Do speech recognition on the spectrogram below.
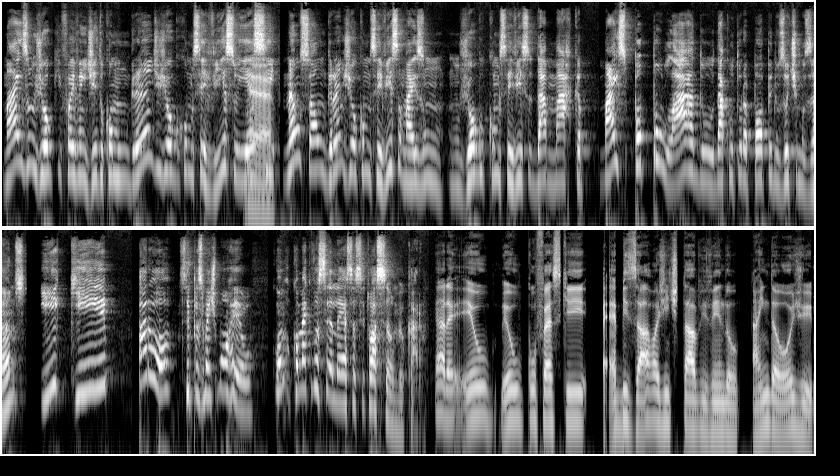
mais um jogo que foi vendido como um grande jogo como serviço. E é. esse, não só um grande jogo como serviço, mas um, um jogo como serviço da marca mais popular do, da cultura pop nos últimos anos. E que parou, simplesmente morreu. Como, como é que você lê essa situação, meu caro? Cara, eu, eu confesso que é bizarro a gente estar tá vivendo ainda hoje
